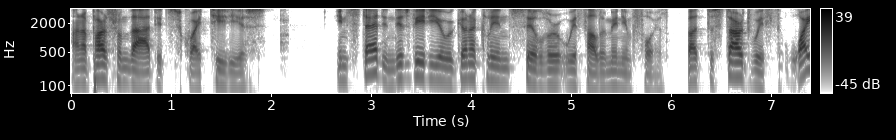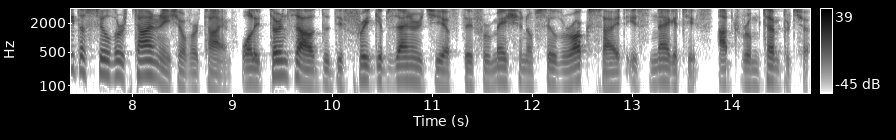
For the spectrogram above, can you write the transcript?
And apart from that it's quite tedious. Instead, in this video, we're gonna clean silver with aluminium foil. But to start with, why does silver tarnish over time? Well, it turns out that the free Gibbs energy of the formation of silver oxide is negative at room temperature,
